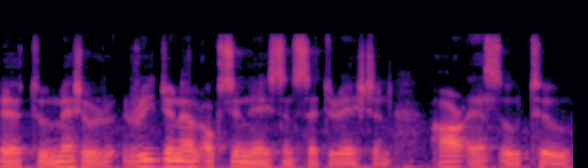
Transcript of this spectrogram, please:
uh, to measure regional oxygenation saturation, RSO2,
